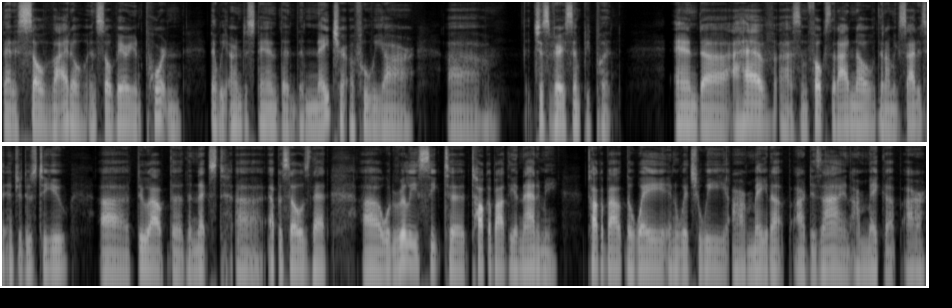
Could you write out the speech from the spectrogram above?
that is so vital and so very important that we understand the, the nature of who we are, uh, just very simply put. And uh, I have uh, some folks that I know that I'm excited to introduce to you uh, throughout the, the next uh, episodes that uh, would really seek to talk about the anatomy, talk about the way in which we are made up, our design, our makeup, our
